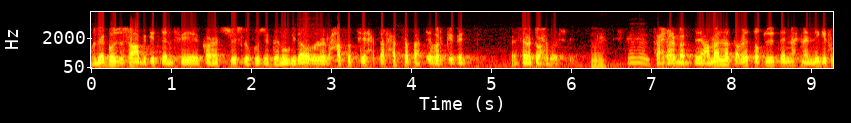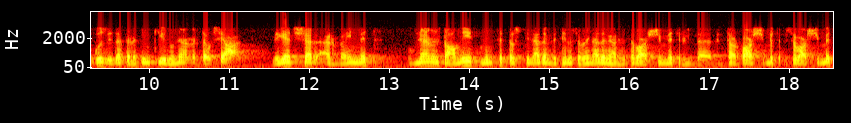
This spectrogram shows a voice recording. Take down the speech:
وده جزء صعب جدا في قناة السويس للجزء الجنوبي ده واللي حصلت فيه حتى الحادثة بتاعت إيفر جيفن سنة 21 فاحنا لما عملنا عمليه التطوير ده إن إحنا نيجي في الجزء ده 30 كيلو نعمل توسعة لجهه الشرق 40 متر وبنعمل تعميق من 66 قدم ب 72 قدم يعني من 27 متر من 24 متر ل 27 متر.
